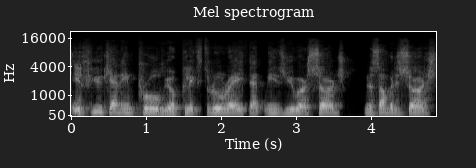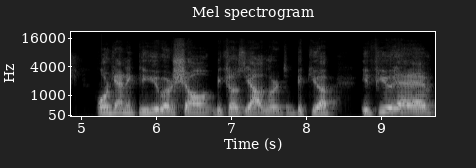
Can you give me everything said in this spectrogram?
Yeah. If you can improve your click through rate, that means you were searched, you know, somebody searched organically, you were shown because the algorithm picked you up. If you have,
